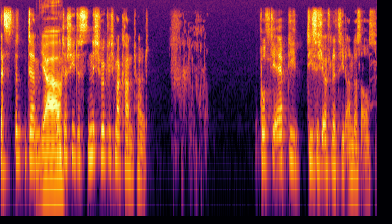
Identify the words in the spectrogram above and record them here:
Es, der Ja. Unterschied ist nicht wirklich markant halt. Bloß die App, die, die sich öffnet, sieht anders aus.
